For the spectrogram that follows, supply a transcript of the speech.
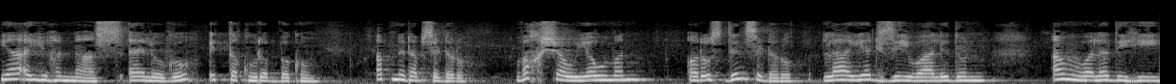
یا ایوہ الناس، اے لوگو، اتقوا ربکم، اپنے رب سے ڈرو وخشو یومن اور اس دن سے ڈرو، لا یجزی والد ام ولدی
